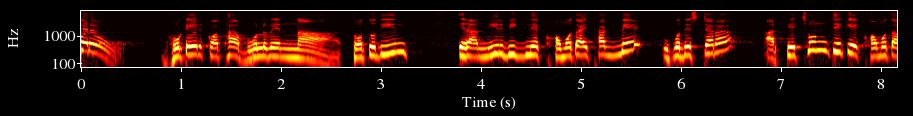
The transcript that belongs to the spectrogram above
করেও ভোটের কথা বলবেন না। ততদিন এরা নির্বিঘ্নে ক্ষমতায় থাকবে উপদেষ্টারা আর পেছন থেকে ক্ষমতা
